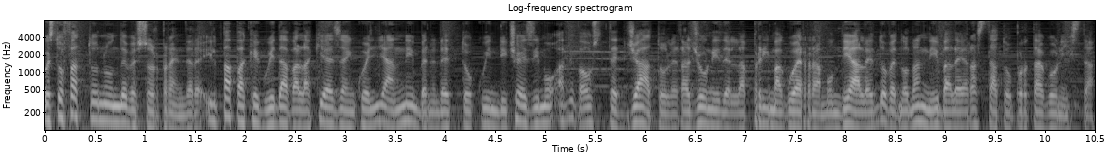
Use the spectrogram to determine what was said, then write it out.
Questo fatto non deve sorprendere. Il Papa che guidava la Chiesa in quegli anni, Benedetto XV, aveva osteggiato le ragioni della Prima Guerra Mondiale, dove Don Annibale era stato protagonista.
